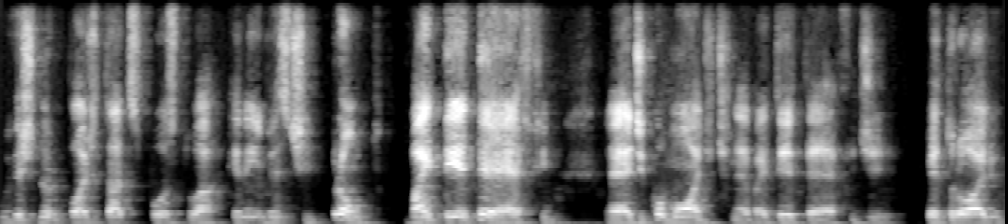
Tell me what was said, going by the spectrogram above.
o investidor pode estar disposto a querer investir. Pronto, vai ter ETF é, de commodity, né? Vai ter ETF de petróleo,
